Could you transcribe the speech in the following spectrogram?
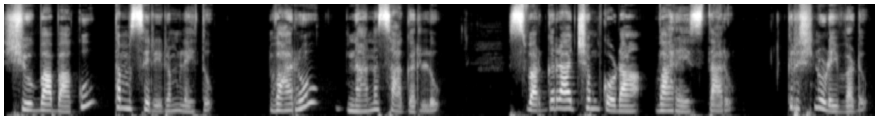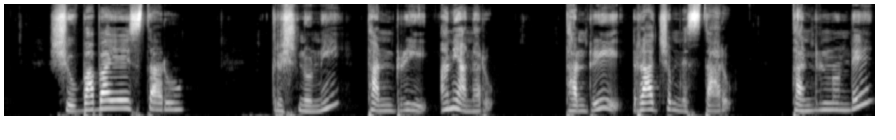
శివబాబాకు తమ శరీరం లేదు. వారు జ్ఞానసాగర్లు. స్వర్గరాజ్యం కూడా వారే ఇస్తారు. కృష్ణుడివ్వడు. శివబాబాయే ఇస్తారు. కృష్ణుణ్ణి తండ్రి అని అనరు తండ్రి రాజ్యం నిస్తారు. తండ్రి నుండే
